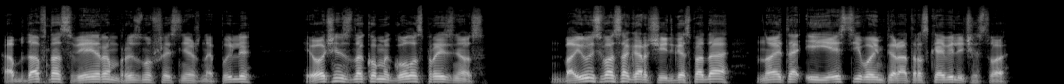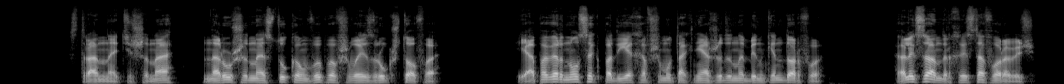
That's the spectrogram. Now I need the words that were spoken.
обдав нас веером брызнувшей снежной пыли, и очень знакомый голос произнес «Боюсь вас огорчить, господа, но это и есть его императорское величество». Странная тишина, нарушенная стуком выпавшего из рук штофа. Я повернулся к подъехавшему так неожиданно Бенкендорфу. «Александр Христофорович,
